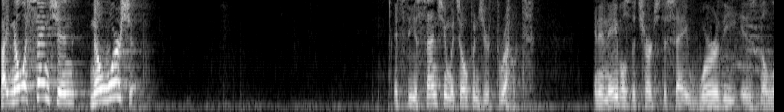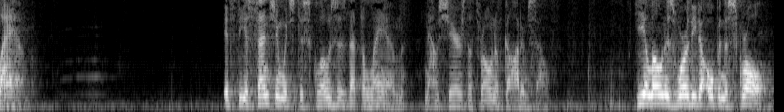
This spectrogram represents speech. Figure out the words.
Right? No ascension, no worship. It's the ascension which opens your throat and enables the church to say, Worthy is the Lamb. It's the ascension which discloses that the Lamb now shares the throne of God Himself. He alone is worthy to open the scroll.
